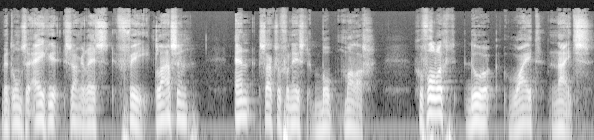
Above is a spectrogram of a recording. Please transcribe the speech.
met onze eigen zangeres V. Klaassen en saxofonist Bob Mallach, gevolgd door White Nights.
